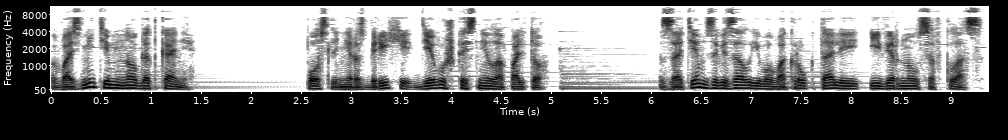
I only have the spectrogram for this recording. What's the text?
Возьмите много ткани. После неразберихи девушка сняла пальто. Затем завязал его вокруг талии и вернулся в класс.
